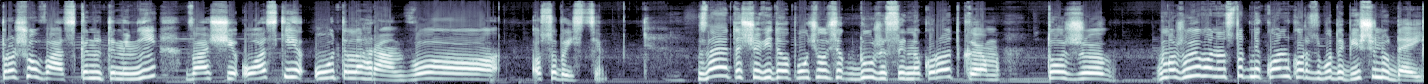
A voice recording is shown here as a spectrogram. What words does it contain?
прошу вас скинути мені ваші оски у Телеграм в особисті. Знаєте, що відео вийшло дуже сильно коротким, тож, можливо, на наступний конкурс буде більше людей.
